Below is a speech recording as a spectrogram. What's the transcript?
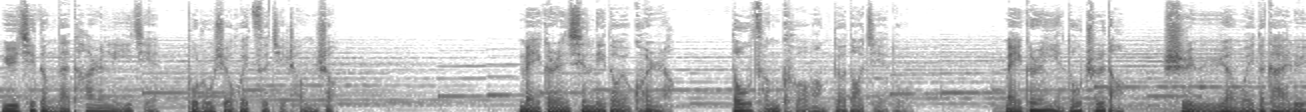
与其等待他人理解。不如学会自己承受。每个人心里都有困扰，都曾渴望得到解读。每个人也都知道，事与愿违的概率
